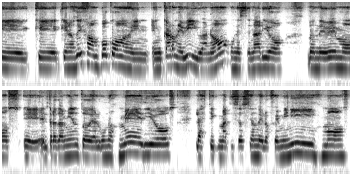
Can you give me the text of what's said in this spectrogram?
eh, que, nos deja un poco en, carne viva, ¿no? Un escenario donde vemos eh, el tratamiento de algunos medios, la estigmatización de los feminismos,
